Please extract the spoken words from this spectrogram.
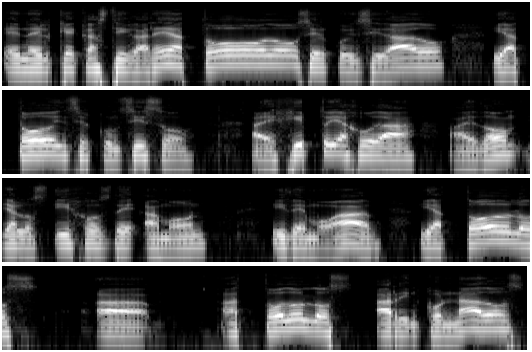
en el que castigaré a todo circuncidado y a todo incircunciso, a Egipto y a Judá, a Edom y a los hijos de Amón y de Moab, y a todos los a, todos los arrinconados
